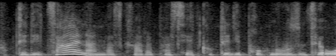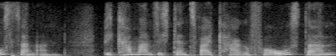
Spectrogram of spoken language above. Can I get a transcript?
Guck dir die Zahlen an, was gerade passiert. Guck dir die Prognosen für Ostern an. Wie kann man sich denn zwei Tage vor Ostern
